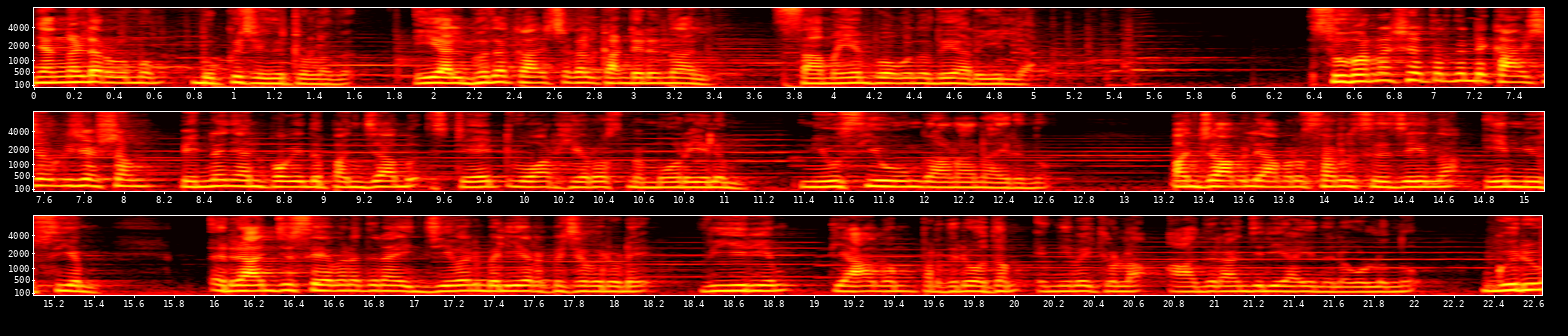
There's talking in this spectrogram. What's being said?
ഞങ്ങളുടെ റൂമും ബുക്ക് ചെയ്തിട്ടുള്ളത്. ഈ അത്ഭുത കാഴ്ചകൾ കണ്ടിരുന്നാൽ സമയം പോകുന്നതേ അറിയില്ല. സുവർണ ക്ഷേത്രത്തിന്റെ കാഴ്ചകൾക്ക് ശേഷം പിന്നെ ഞാൻ പോയത് പഞ്ചാബ് സ്റ്റേറ്റ് വാർ ഹീറോസ് മെമ്മോറിയലും മ്യൂസിയവും കാണാനായിരുന്നു. പഞ്ചാബിലെ അമൃത്സറിൽ സ്ഥിതി ചെയ്യുന്ന ഈ മ്യൂസിയം രാജ്യസേവനത്തിനായി ജീവൻ ബലിയർപ്പിച്ചവരുടെ വീര്യം ത്യാഗം പ്രതിരോധം എന്നിവയ്ക്കുള്ള ആദരാഞ്ജലിയായി നിലകൊള്ളുന്നു. ഗുരു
